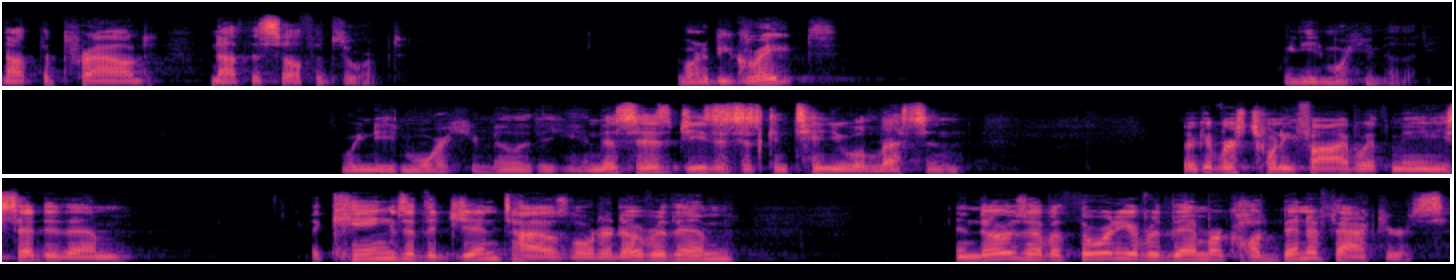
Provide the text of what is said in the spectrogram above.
not the proud, not the self absorbed. You want to be great? We need more humility. We need more humility. And this is Jesus' continual lesson. Look at verse 25 with me. He said to them, The kings of the Gentiles lorded over them, and those who have authority over them are called benefactors.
